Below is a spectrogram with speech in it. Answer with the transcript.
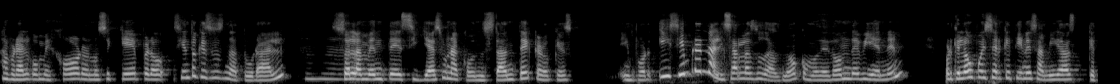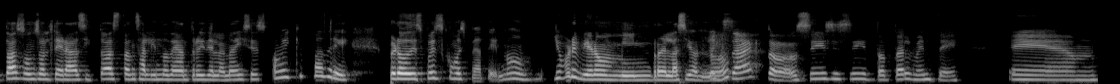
¿habrá algo mejor o no sé qué? Pero siento que eso es natural, solamente si ya es una constante, creo que es importante. Y siempre analizar las dudas, ¿no? Como de dónde vienen porque luego puede ser que tienes amigas que todas son solteras y todas están saliendo de antro y de la nada y dices, ay, qué padre. Pero después, como, espérate, no, yo prefiero mi relación, ¿no? Exacto, sí, sí, sí, totalmente. Eh,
